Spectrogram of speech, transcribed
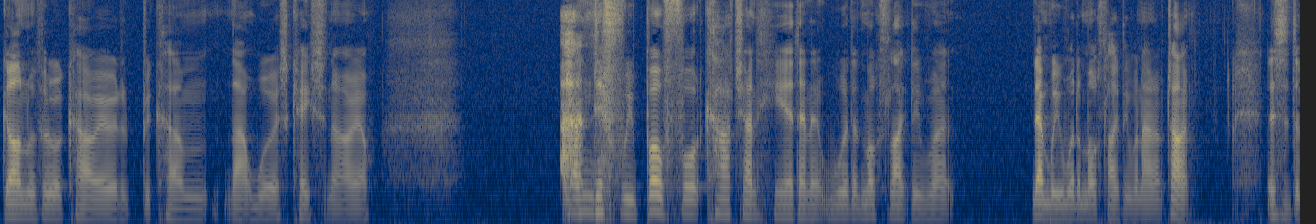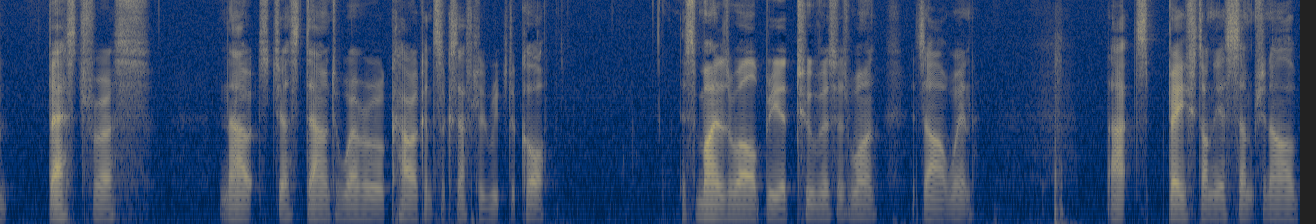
gone with Urakara, it would have become that worst case scenario. And if we both fought Kacchan here, then it would have most likely run. Then we would have most likely run out of time. This is the best for us. Now it's just down to whether Urukara can successfully reach the core. This might as well be a 2 versus 1. It's our win. That's based on the assumption I'll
